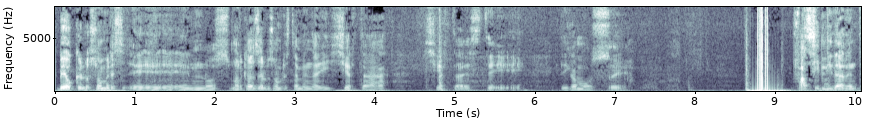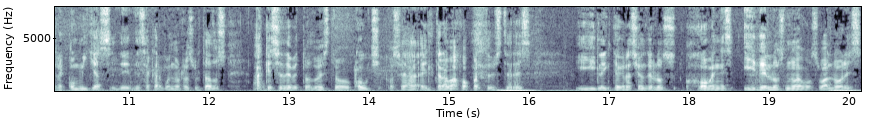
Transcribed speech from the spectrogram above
Veo que los hombres, en los marcadores de los hombres también hay cierta, cierta, este, digamos, facilidad, entre comillas, de, de, sacar buenos resultados. ¿A qué se debe todo esto, coach? O sea, el trabajo aparte de ustedes y la integración de los jóvenes y de los nuevos valores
